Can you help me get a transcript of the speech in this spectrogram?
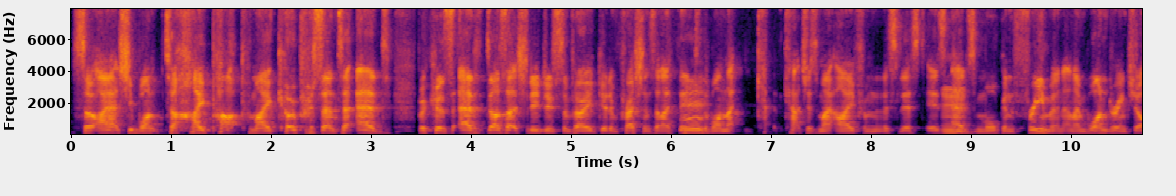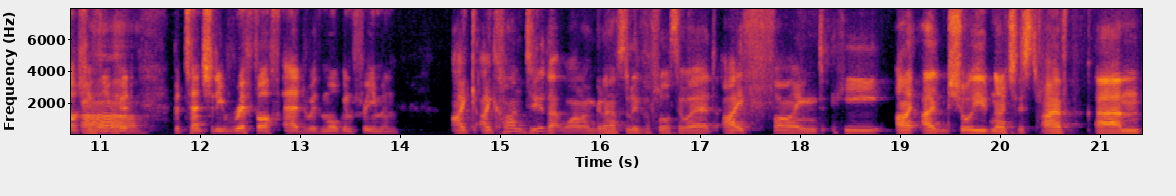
So I actually want to hype up my co-presenter Ed because Ed does actually do some very good impressions, and I think Mm. the one that ca- catches my eye from this list is Mm. Ed's Morgan Freeman, and I'm wondering, Josh, if you could Ah. potentially riff off Ed with Morgan Freeman. I, I can't do that one. I'm going to have to leave the floor to Ed. I find he, I, I'm sure you'd noticed, I have, um,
